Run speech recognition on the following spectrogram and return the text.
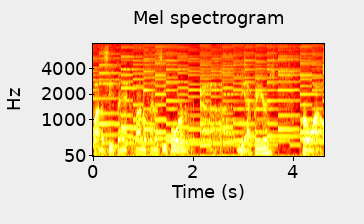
Fantasy Fan Final Fantasy IV uh, the after years for a while.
